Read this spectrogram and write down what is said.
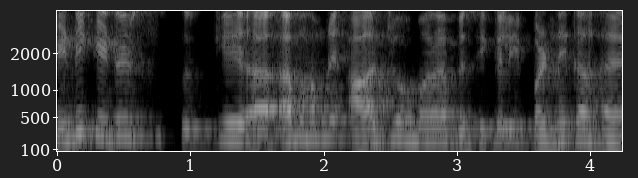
indicators کے، اب ہم نے آج جو ہمارا بیسیکلی پڑھنے کا ہے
